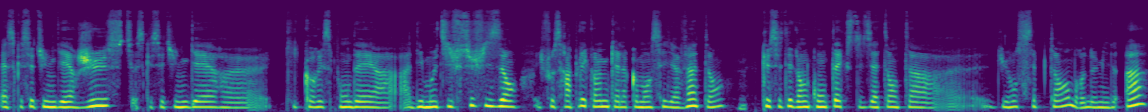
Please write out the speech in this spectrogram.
Est-ce que c'est une guerre juste? Est-ce que c'est une guerre euh, qui correspondait à, à, des motifs suffisants? Il faut se rappeler quand même qu'elle a commencé il y a 20 ans, que c'était dans le contexte des attentats euh, du 11 septembre 2001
